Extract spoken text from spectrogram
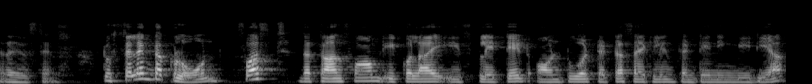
resistance. To select the clone, first the transformed E. coli is plated onto a tetracycline containing media.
